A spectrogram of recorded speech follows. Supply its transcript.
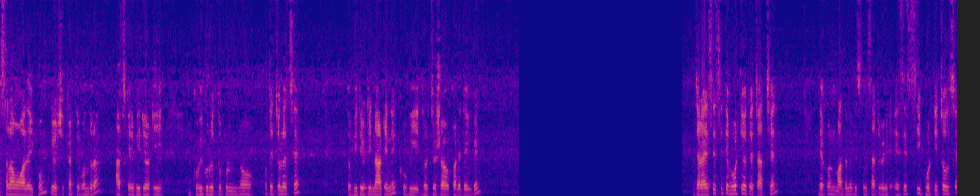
আসসালামু আলাইকুম, প্রিয় শিক্ষার্থী বন্ধুরা। আজকের ভিডিওটি খুবই গুরুত্বপূর্ণ হতে চলেছে। তো ভিডিওটি না টেনে খুবই ধৈর্য সহকারে দেখবেন। যারা এসএসসিতে ভর্তি হতে চাচ্ছেন, দেখুন মাধ্যমিক স্কুল সার্টিফিকেট এসএসসি ভর্তি চলছে।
